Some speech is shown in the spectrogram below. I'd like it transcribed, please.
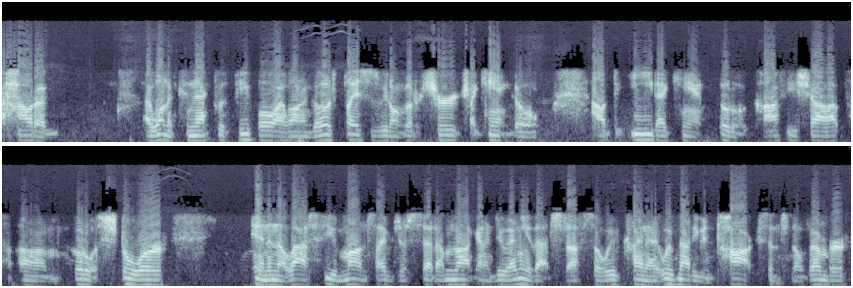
how to. I want to connect with people. I want to go to places we don't go to church. I can't go out to eat. I can't go to a coffee shop, um, go to a store. And in the last few months, I've just said I'm not going to do any of that stuff. So we've kind of we've not even talked since November.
